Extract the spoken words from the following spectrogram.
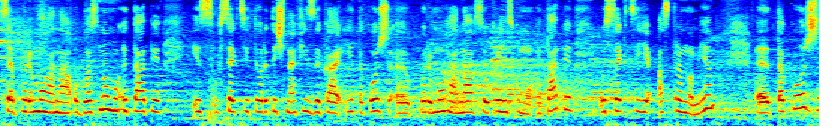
Це перемога на обласному етапі із в секції теоретична фізика, і також е, перемога на всеукраїнському етапі у секції астрономія. Також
